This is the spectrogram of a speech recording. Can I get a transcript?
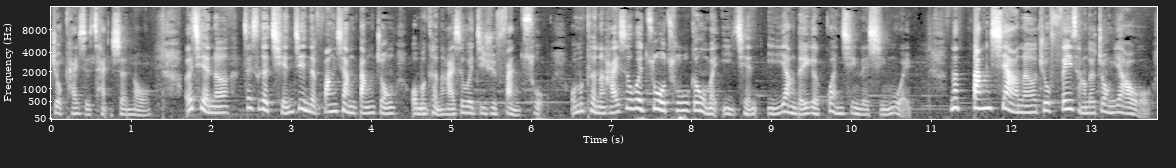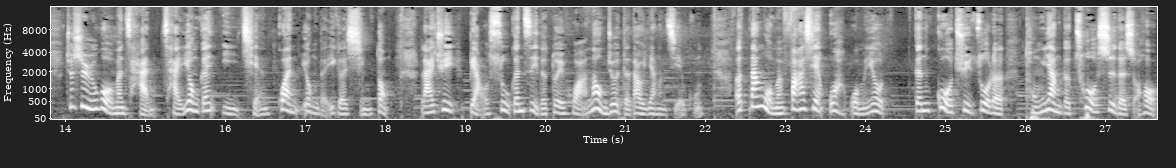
就开始产生喽。而且呢，在这个前进的方向当中，我们可能还是会继续犯错，我们可能还是会做出跟我们以前一样的一个惯性的行为。那当下呢，就非常的重要哦。就是如果我们采采用跟以前惯用的一个行动来去表述跟自己的对话，那我们就会得到一样的结果。而当我们发现哇，我们又跟过去做了同样的错事的时候，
